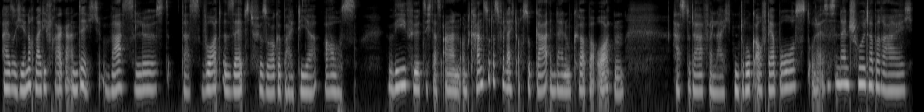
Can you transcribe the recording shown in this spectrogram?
Also hier nochmal die Frage an dich. Was löst das Wort Selbstfürsorge bei dir aus? Wie fühlt sich das an? Und kannst du das vielleicht auch sogar in deinem Körper orten? Hast du da vielleicht einen Druck auf der Brust oder ist es in deinem Schulterbereich?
